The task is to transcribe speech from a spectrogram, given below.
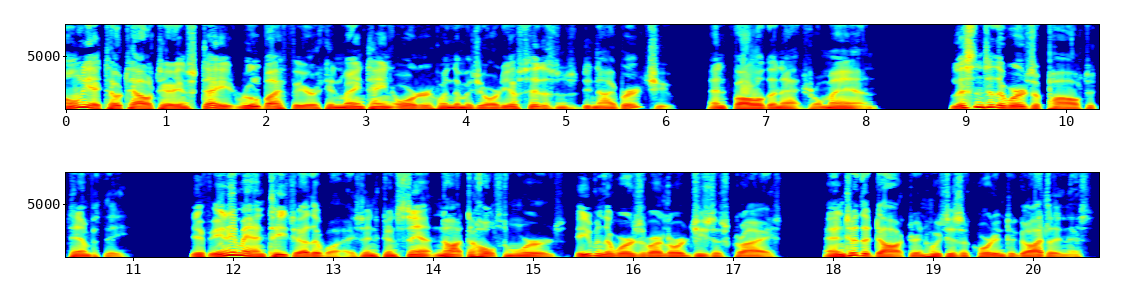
Only a totalitarian state ruled by fear can maintain order when the majority of citizens deny virtue and follow the natural man. Listen to the words of Paul to Timothy. If any man teach otherwise, and consent not to wholesome words, even the words of our Lord Jesus Christ, and to the doctrine which is according to godliness,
